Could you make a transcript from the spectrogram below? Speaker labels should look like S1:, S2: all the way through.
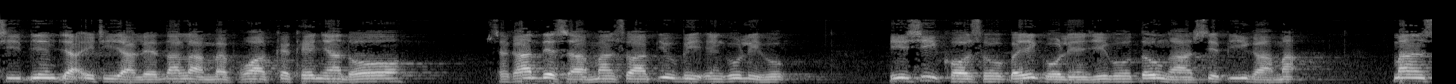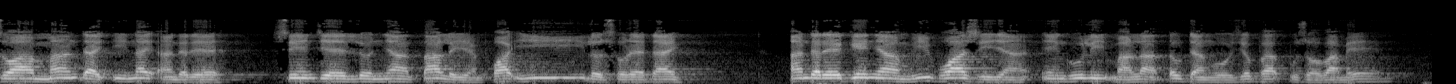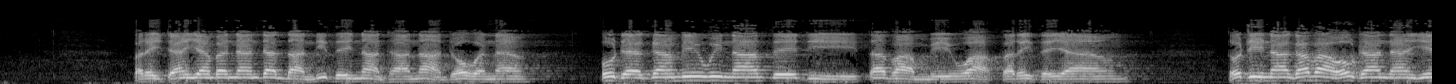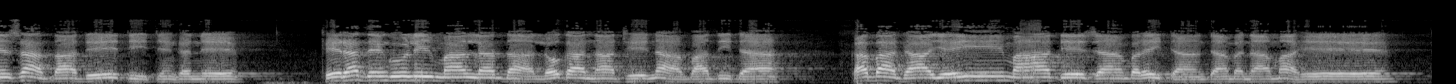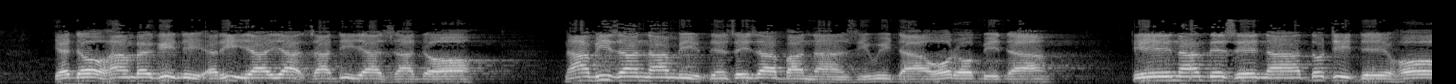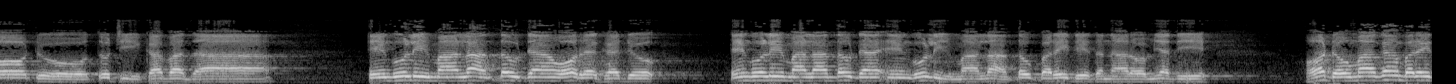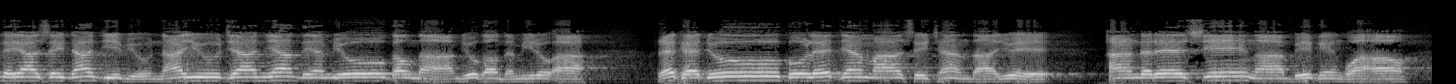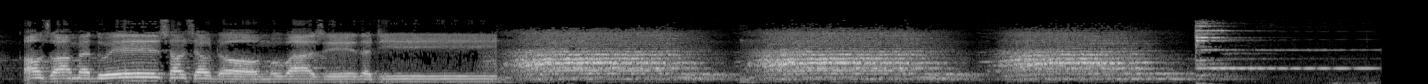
S1: ချီပြင်းပြအိဋ္ဌိယလည်းသာလမဖွာခက်ခဲညာသောစကားသစ္စာမှန်စွာပြုပြီးအင်္ဂုလိဟုဤရှိခေါ်ဆိုပရိကိုလင်ရေကိုသုံးငါစစ်ပြီးကမှမှန်စွာမှန်တိုက်ဤ၌အန္တရာယ်စင်ကြယ်လွတ်ညာသားလျင်ဖွာဤလို့ဆိုတဲ့အတိုင်းအန္တရာယ်ကင်းညာမိဖွာစီရန်အင်္ဂုလိမာလတုတ်တံကိုရွတ်ဖတ်ပူဇော်ပါမယ် ပရိဒံယံပနန္တတနိသိဏဌာနဒောဝနံဥဒကံဘိဝိနာသေတိတဗ္ဗမေဝပရိတယံသောတိနာကဗ္ဗဥဋ္ဌာဏံယင်စသာတေတိတင်ခနေထေရသင်္ကုလိမာလတ္တလောကနာထေနပါတိတာကပ္ပထာယေမဟာတေဇံပရိဒံတမ္ပနာမဟေ ယတောဟံပဂိတိအရိယာယဇာတိယဇာတောနာဘိဇာနာမိသင်္စိဇာပါဏံဇီဝိတာဟောရောပိတာတေနာသစ္စေနာသုတိတေဟောတုသုတိကပ္ပတာအင်္ဂုလိမာလသုတ်တံဟောရခတုအင်္ဂုလိမာလသုတ်တံအင်္ဂုလိမာလသုတ်ပရိဒေသနာတော်မြတ်တိ ဟောတုံမကံပရိတယစိတ်ထားကြည်ပြုနာယူကြညာတဲ့မျိုးကောင်းသာမျိုးကောင်းသမီးတို့အားရခတုကိုလည်းကြမ်းမာစိတ်ချမ်းသာ၍အန္တရာယ်ရှင်းငါဘေးကင်းကွာအောင်ကောင်းစွာမသွေးဆောက်ရှောက်တော်မူပါစေတည်း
